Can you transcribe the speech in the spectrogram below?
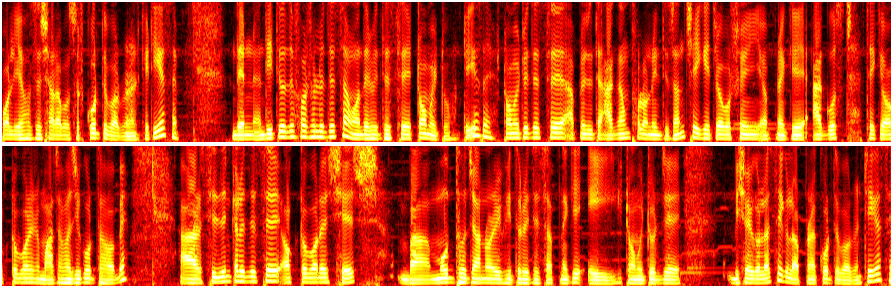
পলিয়া হাউসে সারা বছর করতে পারবেন আর কি, ঠিক আছে? দেন দ্বিতীয় যে ফসল হইতেছে, আমাদের হইতেছে টমেটো ঠিক আছে? টমেটো হইতেছে, আপনি যদি আগাম ফলন নিতে চান সেই ক্ষেত্রে অবশ্যই আপনাকে আগস্ট থেকে অক্টোবরের মাঝামাঝি করতে হবে। আর সিজনকাল হইতেছে অক্টোবরের শেষ বা মধ্য জানুয়ারির ভিতরে হইতেছে আপনাকে এই টমেটোর যে বিষয়গুলো আছে সেগুলো আপনারা করতে পারবেন, ঠিক আছে?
